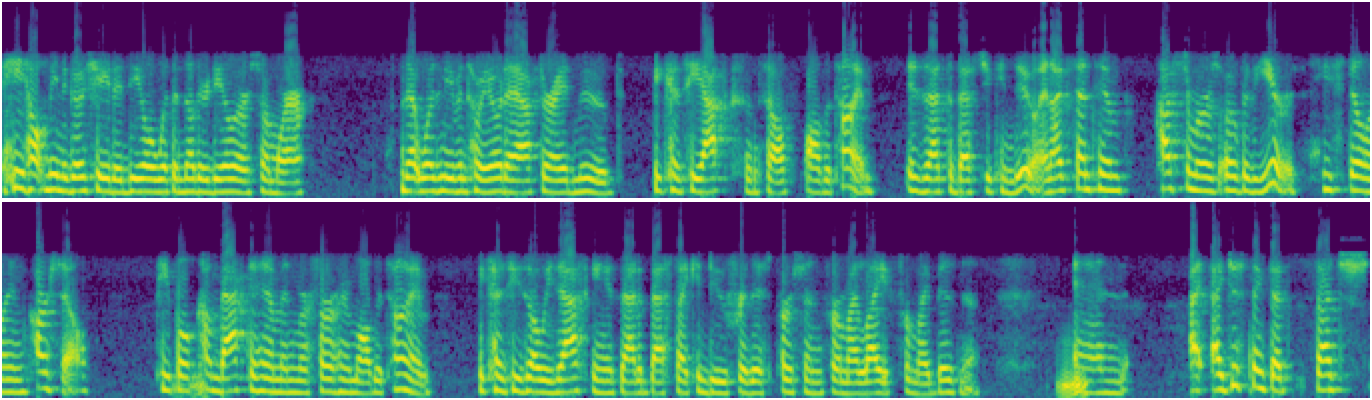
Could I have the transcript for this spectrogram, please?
he helped me negotiate a deal with another dealer somewhere that wasn't even Toyota after I had moved because he asks himself all the time, is that the best you can do? And I've sent him customers over the years. He's still in car sales. People mm-hmm. come back to him and refer him all the time because he's always asking, is that the best I can do for this person, for my life, for my business? Mm-hmm. And I, I just think that's such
